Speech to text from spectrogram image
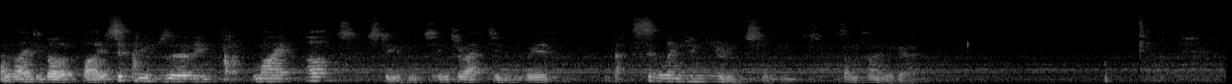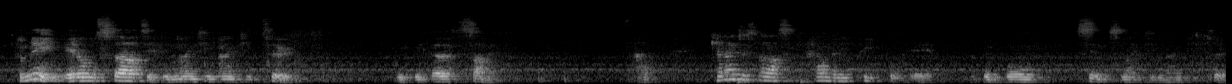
that I developed by simply observing my arts students interacting with, civil engineering students some time ago. For me, it all started in 1992 with the Earth Summit. Uh, can I just ask how many people here have been born since 1992?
